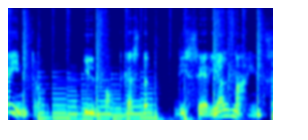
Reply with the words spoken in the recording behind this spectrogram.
Intro, il podcast di Serial Minds.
